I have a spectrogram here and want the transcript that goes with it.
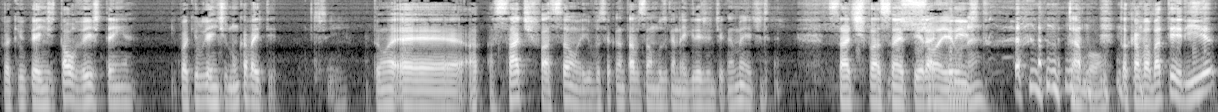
com aquilo que a gente talvez tenha e com aquilo que a gente nunca vai ter. Sim. Então, é, a, a satisfação, e você cantava essa música na igreja antigamente, né? satisfação é ter Só a eu, Cristo. Tá bom. Tocava bateria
